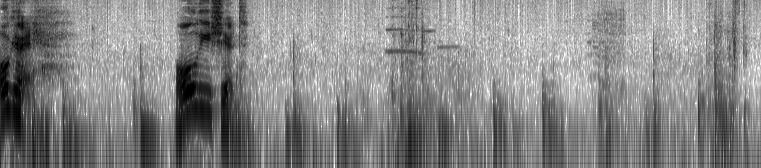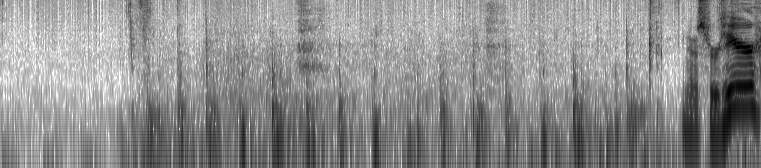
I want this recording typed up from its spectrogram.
Okay. Holy shit. Nose through here.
